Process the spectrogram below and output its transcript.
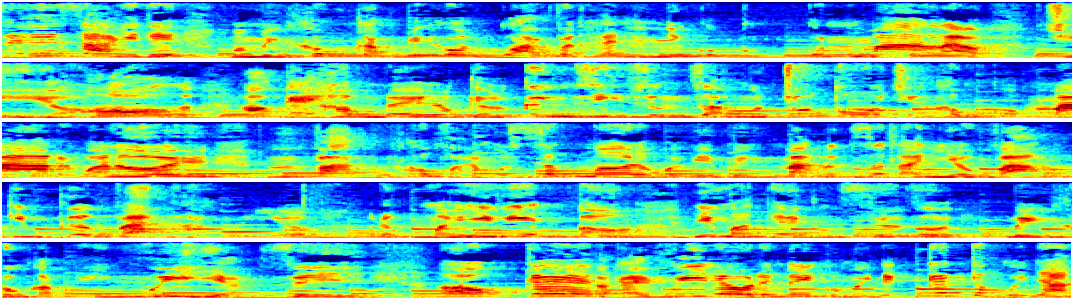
dễ dàng như thế mà mình không gặp những con quái vật hay là những con, con ma nào. Chỉ ở, ở cái hầm đấy nó kiểu kinh dị rừng rậm một chút thôi chứ không có ma đâu bạn ơi. Và cũng không phải một giấc mơ đâu bởi vì mình mang được rất là nhiều vàng kim cương vàng à nhớ được mấy viên bò nhưng mà thế cũng sướng rồi mình không gặp cái nguy hiểm gì. Ok và cái video đến đây của mình đã kết thúc rồi nha.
